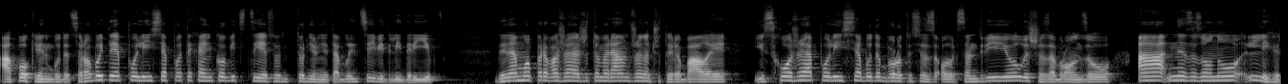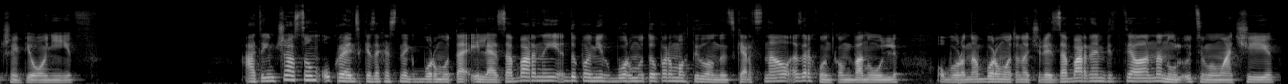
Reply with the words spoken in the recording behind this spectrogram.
А поки він буде це робити, Полісся потихеньку відстає в турнірній таблиці від лідерів. Динамо переважає Житомирян вже на 4 бали, і, схоже, Полісся буде боротися з Олександрією лише за бронзу, а не за зону Ліги Чемпіонів. А тим часом український захисник Бормута Ілля Забарний допоміг Бормуту перемогти лондонський арсенал з рахунком 2-0. Оборона Бормута на чолі з Забарним відстояла на 0 у цьому матчі.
